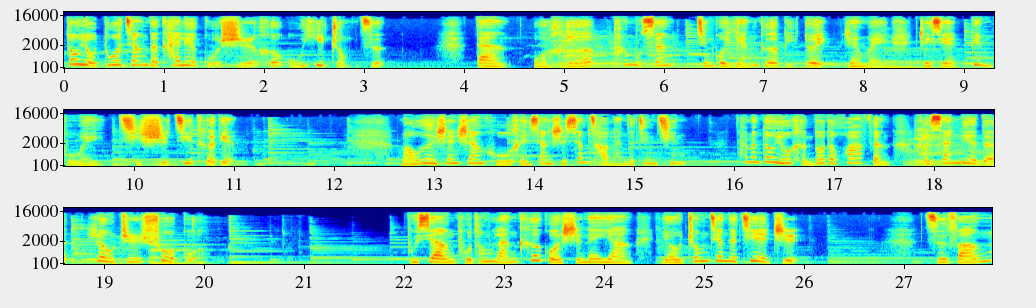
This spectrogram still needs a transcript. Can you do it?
都有多浆的开裂果实和无益种子。但我和汤姆森经过严格比对，认为这些并不为其实际特点。毛萼山珊瑚很像是香草兰的近亲，它们都有很多的花粉和三裂的肉质硕果，不像普通兰科果实那样有中间的介质。子房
